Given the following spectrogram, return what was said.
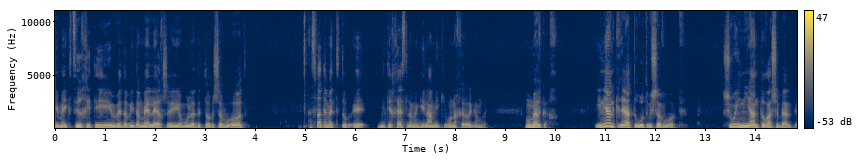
ימי קציר חיטים ודוד המלך שיום הולדתו בשבועות. השפת אמת אה, מתייחס למגילה מכיוון אחר לגמרי. הוא אומר כך: עניין קריאת רות ושבועות, שהוא עניין תורה שבעל פה.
